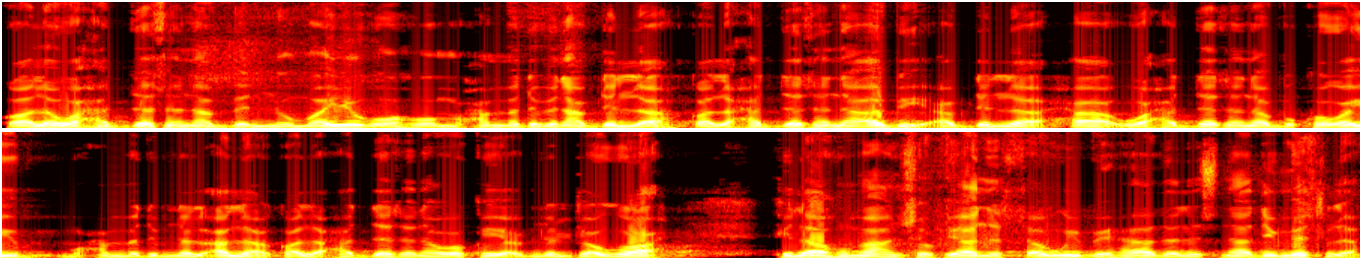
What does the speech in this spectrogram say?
قال وحدثنا بن نمير وهو محمد بن عبد الله. قال حدثنا أبي عبد الله. حاء وحدثنا أبو كريب محمد بن العلا. قال حدثنا وكيع بن الجراح. كلاهما عن سفيان الثوري بهذا الإسناد مثله.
